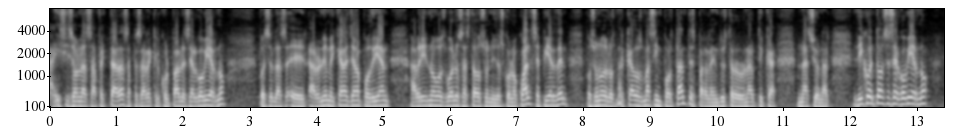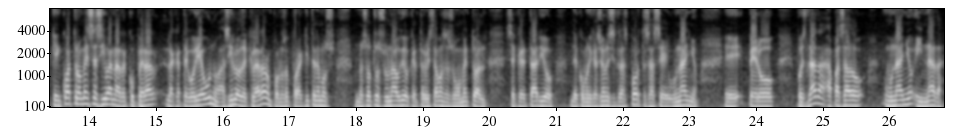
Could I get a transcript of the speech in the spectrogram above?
ahí sí son las afectadas, a pesar de que el culpable sea el gobierno, pues las eh, aerolíneas mexicanas ya no podrían abrir nuevos vuelos a Estados Unidos, con lo cual se pierden pues uno de los mercados más importantes para la industria aeronáutica nacional. Dijo entonces el gobierno que en cuatro meses iban a recuperar la categoría 1, así lo declararon, por, por aquí tenemos nosotros un audio que entrevistamos en su momento al secretario de Comunicaciones y Transportes hace un año, eh, pero pues nada, ha pasado un año y nada.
